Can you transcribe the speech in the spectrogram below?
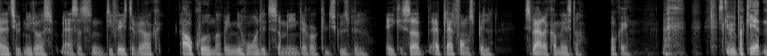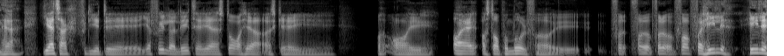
relativt nyt også. Altså, sådan, de fleste vil nok afkode mig rimelig hurtigt, som en, der godt kan lide skydespil. Ikke? Så er platformspil svært at komme efter. Okay. Skal vi parkere den her? Ja tak, fordi at, øh, jeg føler lidt, at jeg står her og skal øh, og, og, øh, og, og står på mål for, øh, for, for, for, for, for hele, hele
